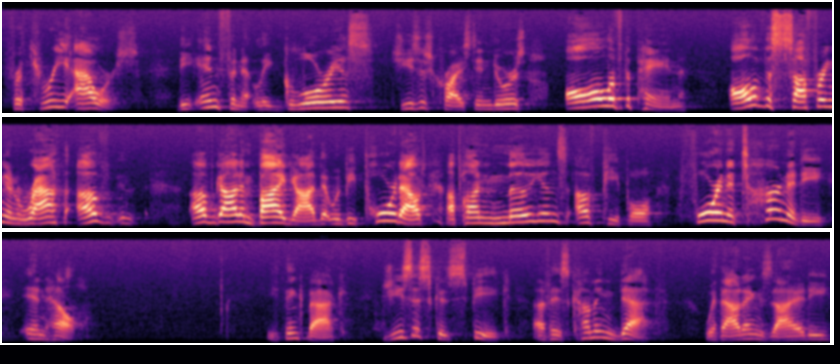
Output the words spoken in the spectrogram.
For three hours, the infinitely glorious Jesus Christ endures all of the pain, all of the suffering and wrath of, of God and by God that would be poured out upon millions of people for an eternity in hell. You think back, Jesus could speak of his coming death without anxiety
